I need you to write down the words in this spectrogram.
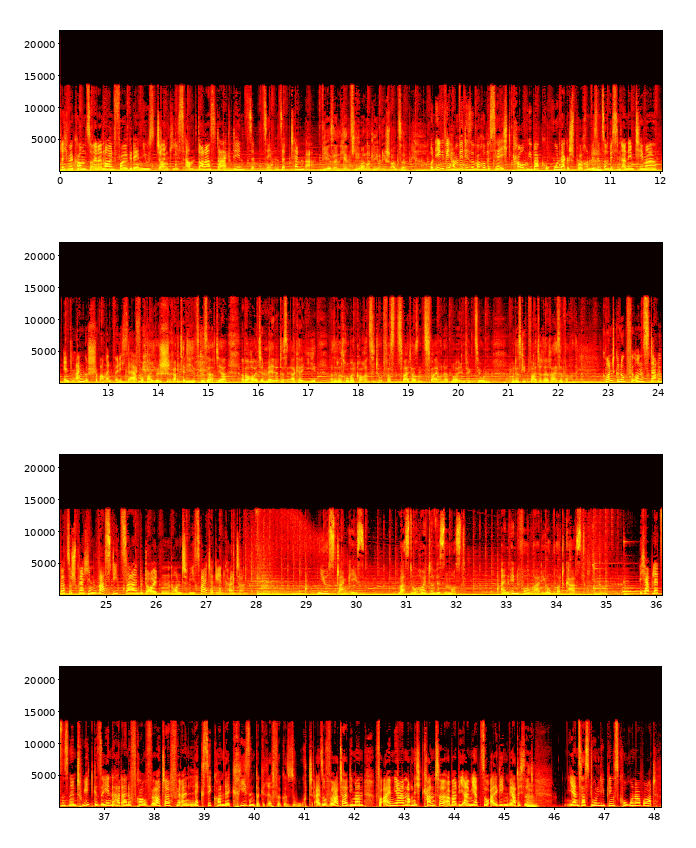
Herzlich willkommen zu einer neuen Folge der News Junkies am Donnerstag, den 17. September. Wir sind Jens Lehmann und Leonie Schwarzer. Und irgendwie haben wir diese Woche bisher echt kaum über Corona gesprochen. Wir hm. sind so ein bisschen an dem Thema entlang geschwommen, würde ich sagen. Ja, vorbeigeschraubt, hätte ich jetzt gesagt, ja. Aber heute meldet das RKI, also das Robert-Koch-Institut, fast 2200 Neuinfektionen und es gibt weitere Reisewarnungen. Grund genug für uns, darüber zu sprechen, was die Zahlen bedeuten und wie es weitergehen könnte. News Junkies. Was du heute wissen musst. Ein Info-Radio-Podcast. Ich habe letztens einen Tweet gesehen, da hat eine Frau Wörter für ein Lexikon der Krisenbegriffe gesucht. Also Wörter, die man vor einem Jahr noch nicht kannte, aber die einem jetzt so allgegenwärtig sind. Mhm. Jens, hast du ein Lieblings-Corona-Wort?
